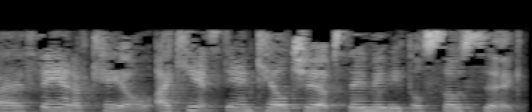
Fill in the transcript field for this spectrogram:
a fan of kale. I can't stand kale chips. They made me feel so sick.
